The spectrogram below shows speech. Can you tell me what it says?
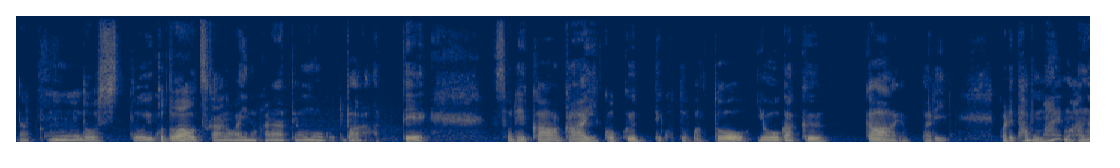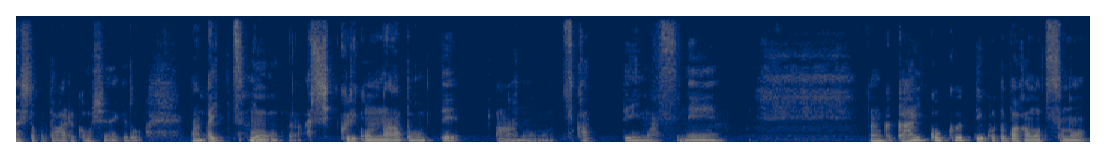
なんか、うん、どうし、どういう言葉を使うのがいいのかなって思う言葉があって、それが外国って言葉と洋楽が、やっぱり、これ多分前も話したことあるかもしれないけど、なんかいつもしっくりこんなと思って、あの、使っていますね。なんか外国っていう言葉が持つその、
